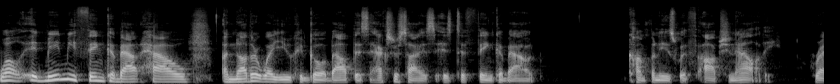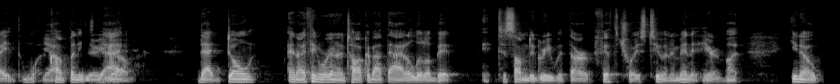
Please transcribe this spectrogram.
Well, it made me think about how another way you could go about this exercise is to think about companies with optionality, right? Yeah, companies that that don't and I think we're going to talk about that a little bit to some degree with our fifth choice too in a minute here, but you know,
